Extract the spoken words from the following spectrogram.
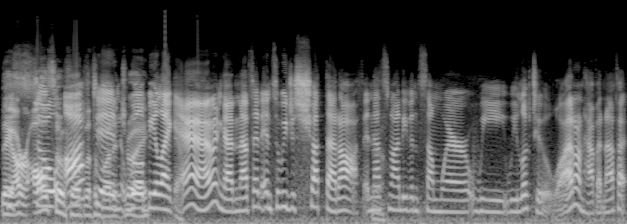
they are so also filled often with abundant joy. we'll be like, eh, I don't got nothing, and so we just shut that off, and that's not even somewhere we we look to. Well, I don't have enough. I,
